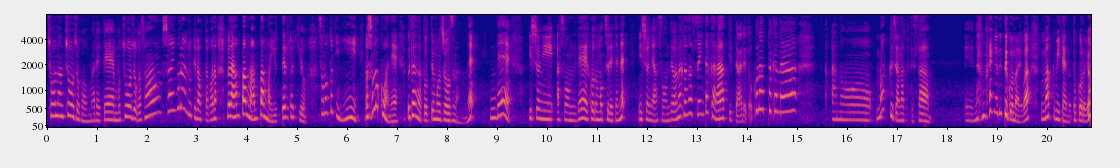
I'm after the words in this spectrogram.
長男長女が生まれて、もう長女が3歳ぐらいの時だったかな。まだアンパンマンアンパンマン言ってる時よ。その時に、まあ、その子はね、歌がとっても上手なのね。で、一緒に遊んで、子供連れてね、一緒に遊んで、お腹が空いたからって言って、あれどこだったかな？あのー、マックじゃなくてさ、えー名前が出てこないわ。マックみたいなところよ。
